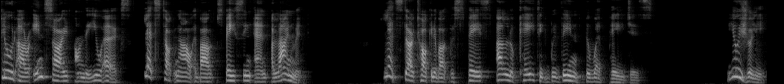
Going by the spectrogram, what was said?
conclude our insight on the UX, let's talk now about spacing and alignment. Let's start talking about the space allocated within the web pages. Usually,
